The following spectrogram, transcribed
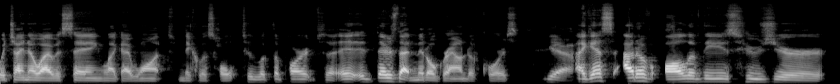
Which I know I was saying like I want Nicholas Hoult to look the part. So it, it, there's that middle ground, of course. Yeah. I guess out of all of these, who's your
